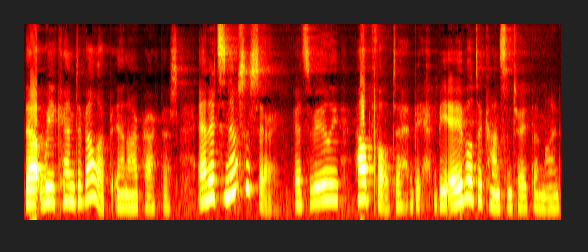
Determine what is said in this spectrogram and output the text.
that we can develop in our practice. And it's necessary. It's really helpful to be, be able to concentrate the mind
